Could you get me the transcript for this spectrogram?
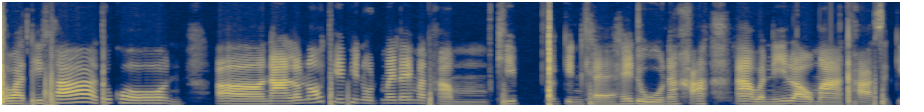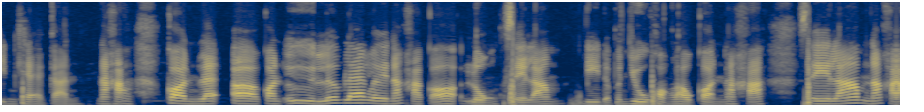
สวัสดีค่ะทุกคนนานแล้วเนาะที่พี่นุชไม่ได้มาทำคลิปสกินแคร์ให้ดูนะคะอ่าวันนี้เรามาทาสกินแคร์กันนะคะ ก่อนและอ่อก่อนอื่นเริ่มแรกเลยนะคะ ก็ลงเซรั่ม DW ของเราก่อนนะคะ เซรั่มนะคะ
